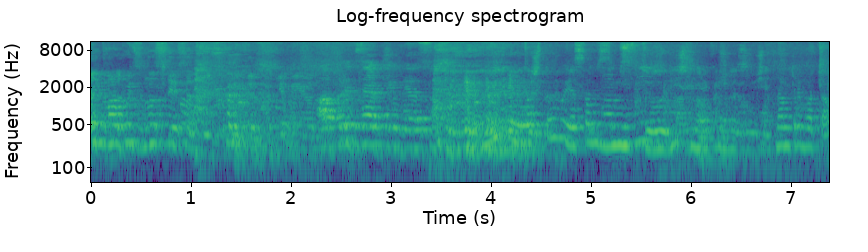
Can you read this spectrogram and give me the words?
Він, мабуть, зносився десь. А прицепчик де влаштовує сам зміст цього рішення, як воно звучить. Нам треба так.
